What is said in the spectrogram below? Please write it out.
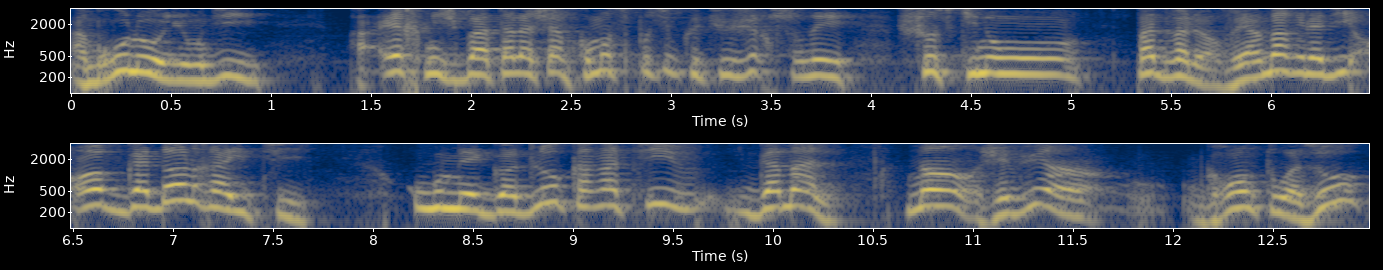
Amroulo, ils ont dit, Ernishbat comment c'est possible que tu jures sur des choses qui n'ont pas de valeur? Ve'amar, il a dit, Ov gadol raiti, ou megodlo karativ gamal. Non, j'ai vu un grand oiseau,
